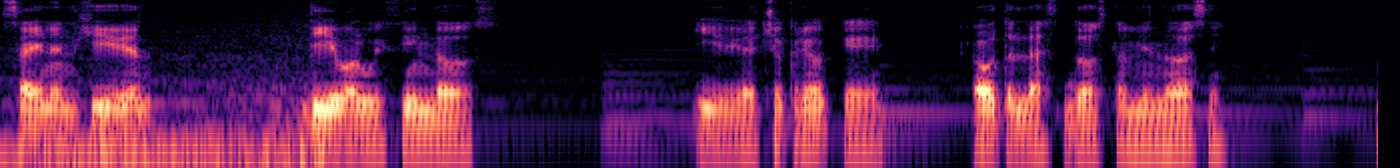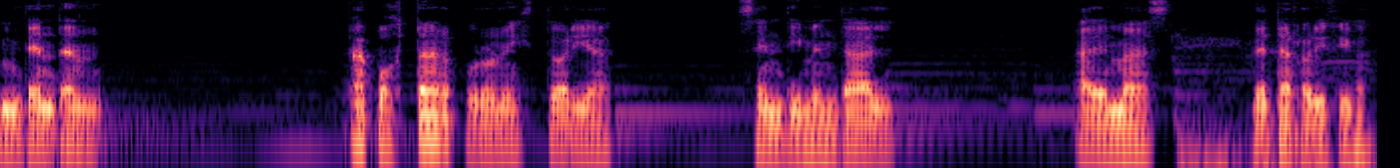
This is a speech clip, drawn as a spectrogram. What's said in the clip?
Silent Hill, Devil Within 2 y de hecho creo que Outlast 2 también lo hace. Intentan apostar por una historia sentimental además de terrorífica.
